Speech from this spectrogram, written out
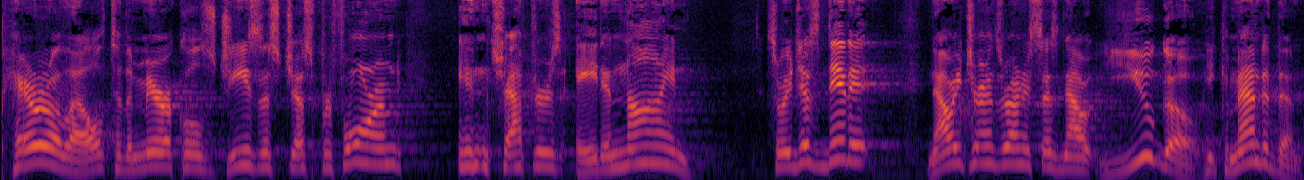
parallel to the miracles Jesus just performed in chapters 8 and 9. So he just did it. Now he turns around and says, Now you go. He commanded them,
